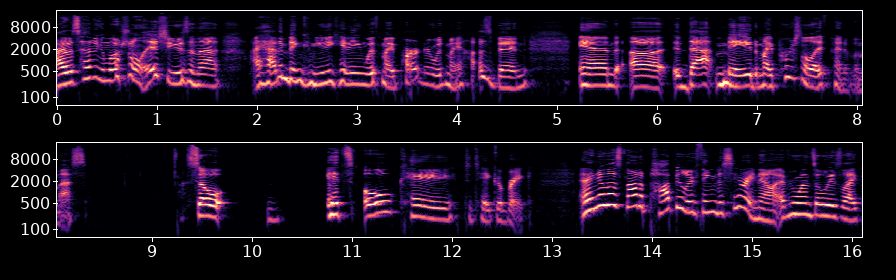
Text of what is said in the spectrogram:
I was having emotional issues and that I hadn't been communicating with my partner, with my husband, and uh, that made my personal life kind of a mess. So it's okay to take a break. And I know that's not a popular thing to say right now. Everyone's always like,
